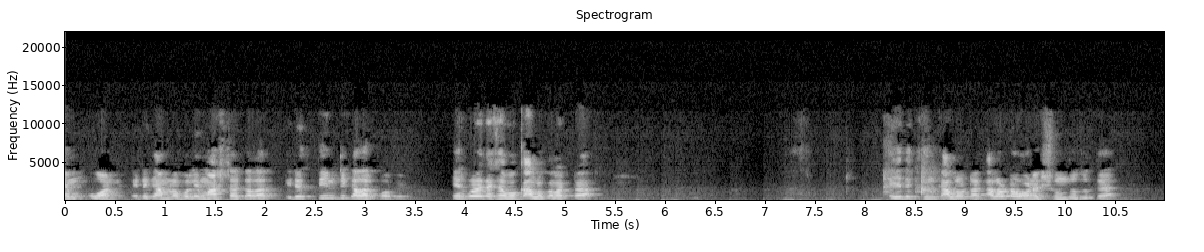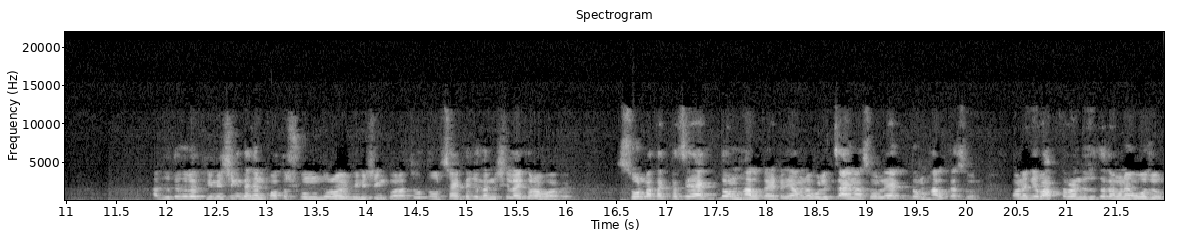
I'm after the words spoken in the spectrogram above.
এম ওয়ান এটাকে আমরা বলি মাস্টার কালার এটা তিনটি কালার পাবে। এরপরে দেখাবো কালো কালারটা এই দেখছেন কালোটা কালোটা অনেক সুন্দর জুতা। আর জুতোগুলো ফিনিশিং দেখেন কত সুন্দরভাবে ফিনিশিং করা। চতুর্থ সাইডে কিন্তু আমি সেলাই করা পাবে সোলটা থাকতেছে একদম হালকা, এটাকে আমরা বলি চায়না সোল, একদম হালকা সোল। অনেকে ভাবতে পারেন যে জুতোটা মানে ওজন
